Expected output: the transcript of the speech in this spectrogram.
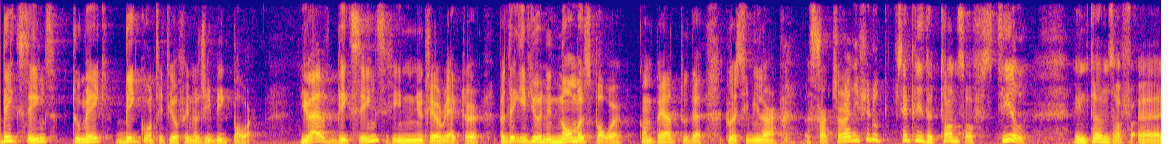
big things to make big quantity of energy, big power. You have big things in nuclear reactor, but they give you an enormous power compared to the to a similar structure. And if you look simply the tons of steel in terms of uh,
